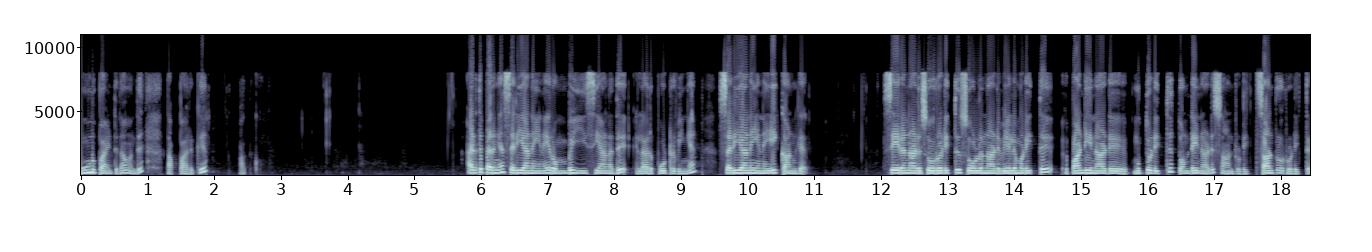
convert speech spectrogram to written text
மூணு பாயிண்ட்டு தான் வந்து தப்பாக இருக்குது பார்த்துக்கோங்க. அடுத்து பாருங்கள் சரியான இணை ரொம்ப ஈஸியானது எல்லோரும் போட்டுருவீங்க. சரியான இணையை காண்க. சேர நாடு சோழ நாடு வேலமுடைத்து பாண்டிய நாடு முத்துடைத்து தொண்டை நாடு சான்றுடை சான்றோர் உடைத்து.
